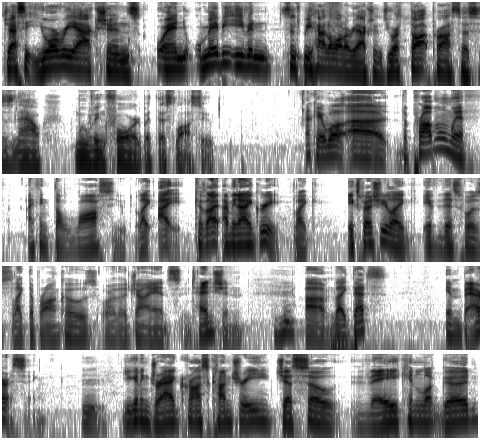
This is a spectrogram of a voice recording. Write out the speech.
Jesse, your reactions, and maybe even since we had a lot of reactions, your thought processes now moving forward with this lawsuit. Okay, well, uh, the problem with I think the lawsuit, like I, because I, I mean, I agree. Like, especially like if this was like the Broncos or the Giants' intention, um, like that's embarrassing. You're getting dragged cross country just so they can look good.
